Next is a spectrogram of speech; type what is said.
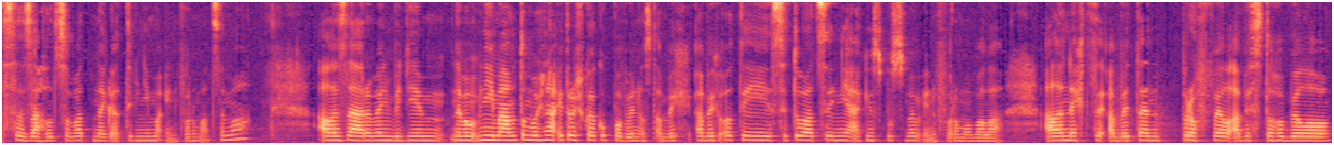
se zahlcovat negativníma informacemi, ale zároveň vidím, nebo vnímám to možná i trošku jako povinnost, abych, abych o té situaci nějakým způsobem informovala, ale nechci, aby ten profil, aby z toho bylo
